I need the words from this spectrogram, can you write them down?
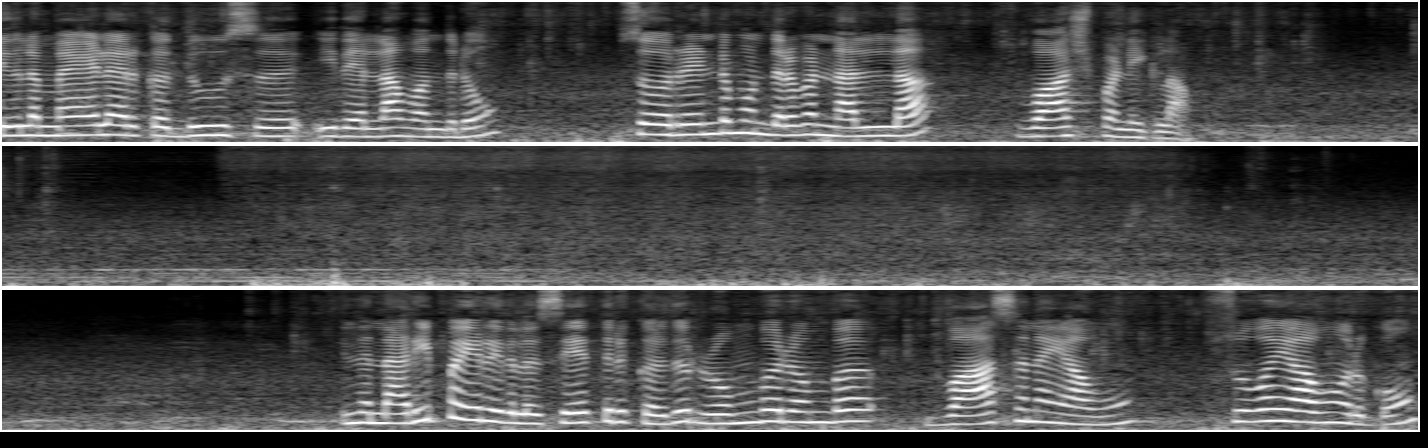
இதில் மேலே இருக்க தூசு இதெல்லாம் வந்துடும். ஸோ ரெண்டு மூணு தடவை நல்லா வாஷ் பண்ணிக்கலாம். இந்த நரிப்பயிர் இதில் சேர்த்துருக்கிறது ரொம்ப ரொம்ப வாசனையாகவும் சுவையாகவும் இருக்கும்.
